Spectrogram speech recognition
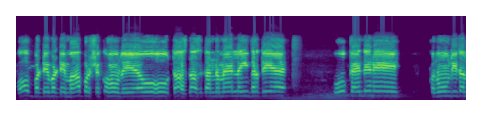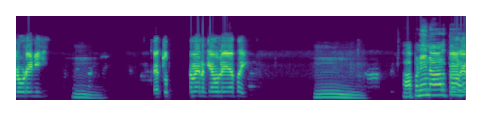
ਬਹੁਤ ਵੱਡੇ ਵੱਡੇ ਮਹਾਂਪੁਰਸ਼ ਕਹਾਉਂਦੇ ਆ ਉਹ 10-10 ਗਨਮੈਨ ਲਈ ਫਿਰਦੇ ਆ। ਉਹ ਕਹਿੰਦੇ ਨੇ ਕਾਨੂੰਨ ਦੀ ਤਾਂ ਲੋੜ ਹੀ ਨਹੀਂ। ਹੂੰ। ਤੇ ਤੂੰ ਗਨਮੈਨ ਕਿਉਂ ਲਿਆ ਭਾਈ? ਹੂੰ। ਆਪਣੇ ਨਾਲ ਤਾਂ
